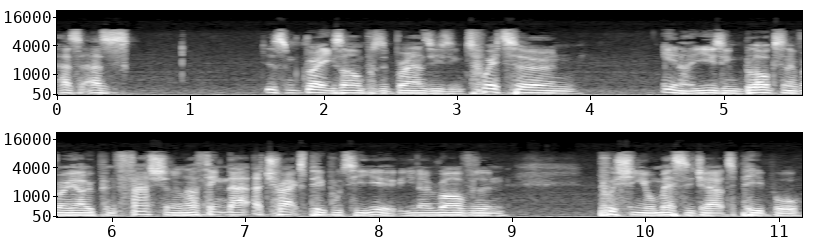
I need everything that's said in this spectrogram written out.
as as there's some great examples of brands using Twitter and you know using blogs in a very open fashion, and I think that attracts people to you. You know, rather than pushing your message out to people.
